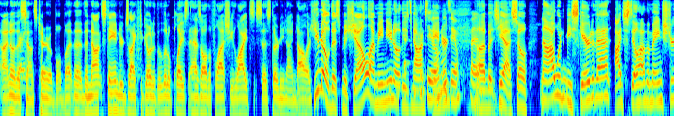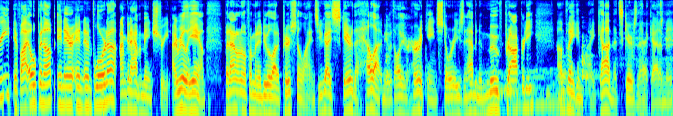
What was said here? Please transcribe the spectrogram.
I know this Right. sounds terrible, but the, the non-standards like to go to the little place that has all the flashy lights that says thirty nine dollars. You know this, Michelle. I mean, you know these I do, I non-standards. do, but- uh, but yeah, so no, I wouldn't be scared of that. I'd still have a main street. If I open up in Air- in, in Florida, I'm gonna have a main street. I really am. But I don't know if I'm gonna do a lot of personal lines. You guys scare the hell out of me with all your hurricane stories and having to move property. I'm thinking, my God, that scares the heck out of me.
